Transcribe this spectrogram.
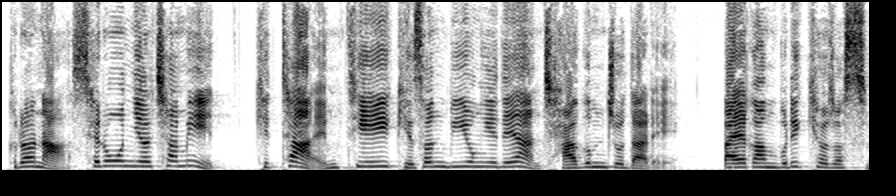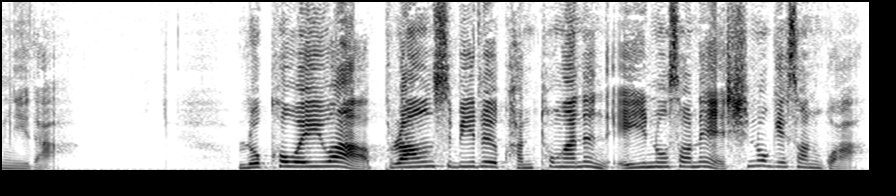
그러나 새로운 열차 및 기타 MTA 개선 비용에 대한 자금 조달에 빨간불이 켜졌습니다. 로커웨이와 브라운스빌을 관통하는 A 노선의 신호 개선과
